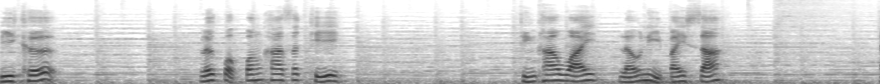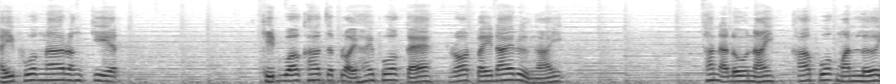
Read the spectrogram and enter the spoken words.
บีเคอร์เลิกปกป้องข้าสักที ทิ้งข้าไว้แล้วหนีไปซะ ไอ้พวกน่ารังเกียจ คิดว่าข้าจะปล่อยให้พวกแกรอดไปได้หรือไง ท่านอโดไนฆ่าพวกมันเลย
